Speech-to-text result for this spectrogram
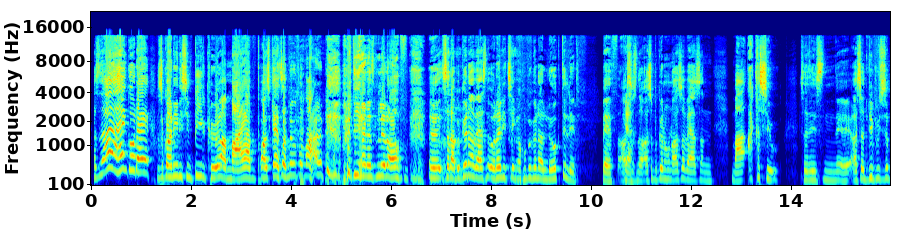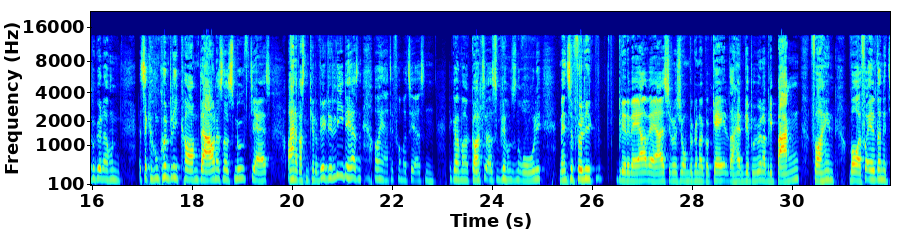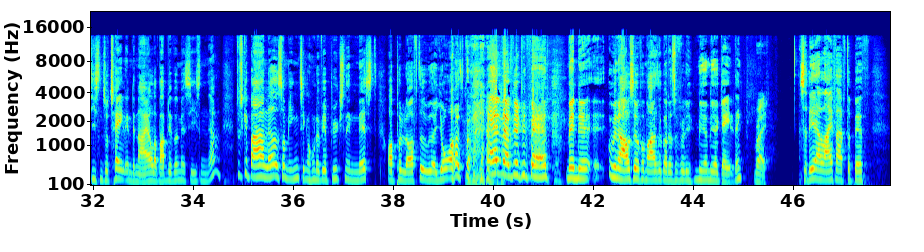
Og så, nej, have en god dag. Og så går han ind i sin bil, kører og mejer postkasser ned på vejen, fordi han er sådan lidt off. Øh, så der begynder at være sådan underlige ting, og hun begynder at lugte lidt, Beth, også Ja. ja. sådan noget. Og så begynder hun også at være sådan meget aggressiv. Så det er sådan, øh, og så lige pludselig så begynder hun, så kan hun kun blive calm down og sådan noget smooth jazz. Og han er bare sådan, kan du virkelig lide det her? Sådan, åh oh ja, det får mig til at sådan, det gør mig godt, og så bliver hun sådan rolig. Men selvfølgelig bliver det værre og værre, situationen begynder at gå galt, og han bliver begynder at blive bange for hende, hvor forældrene, de er sådan totalt in denial, og bare bliver ved med at sige sådan, ja, du skal bare lade som ingenting, og hun er ved at bygge sådan en næst op på loftet ud af jord, og sådan. Alt er virkelig bad, men øh, uden at afsløre for meget, så går det selvfølgelig mere og mere galt, ikke? Right. Så det er Life After Beth,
